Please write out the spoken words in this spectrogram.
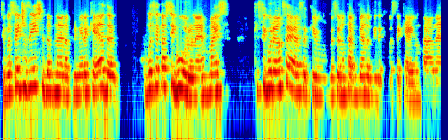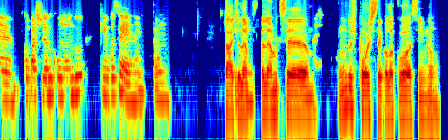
Se você desiste da, né, na primeira queda, você está seguro, né? Mas que segurança é essa que você não está vivendo a vida que você quer e não está né, compartilhando com o mundo quem você é, né? Então. Tati, eu lembro, eu lembro que você. Um dos posts que você colocou assim no,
